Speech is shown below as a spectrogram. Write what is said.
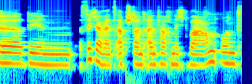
äh, den Sicherheitsabstand einfach nicht wahren und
